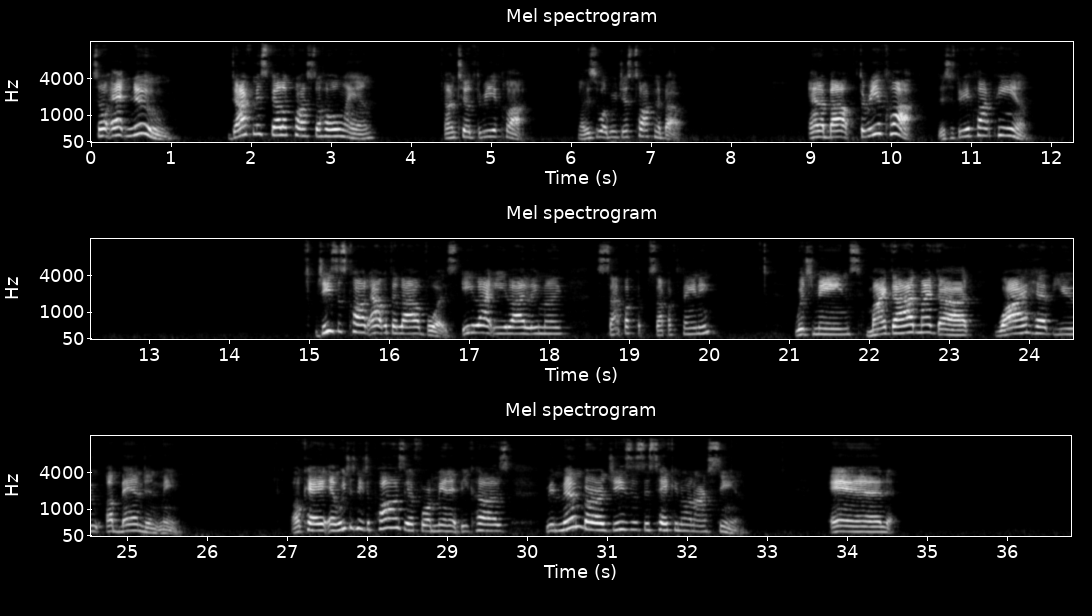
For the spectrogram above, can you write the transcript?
So at noon, darkness fell across the whole land until 3 o'clock. Now, this is what we were just talking about. And about 3 o'clock, this is 3 o'clock p.m., Jesus called out with a loud voice, Eli, Eli, lema sabachthani, which means, My God, my God, why have you abandoned me? Okay, and we just need to pause there for a minute because remember, Jesus is taking on our sin. And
